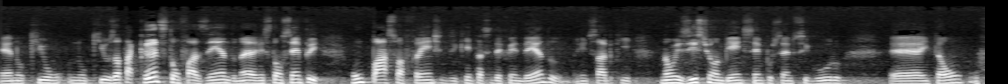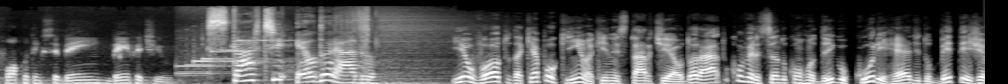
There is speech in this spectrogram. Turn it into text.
é, no, que o, no que os atacantes estão fazendo. Né? Eles estão sempre um passo à frente de quem está se defendendo. A gente sabe que não existe um ambiente 100% seguro, é, então o foco tem que ser bem, bem efetivo. Start Eldorado. E eu volto daqui a pouquinho aqui no Start Eldorado, conversando com Rodrigo Curi, head do BTG+,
